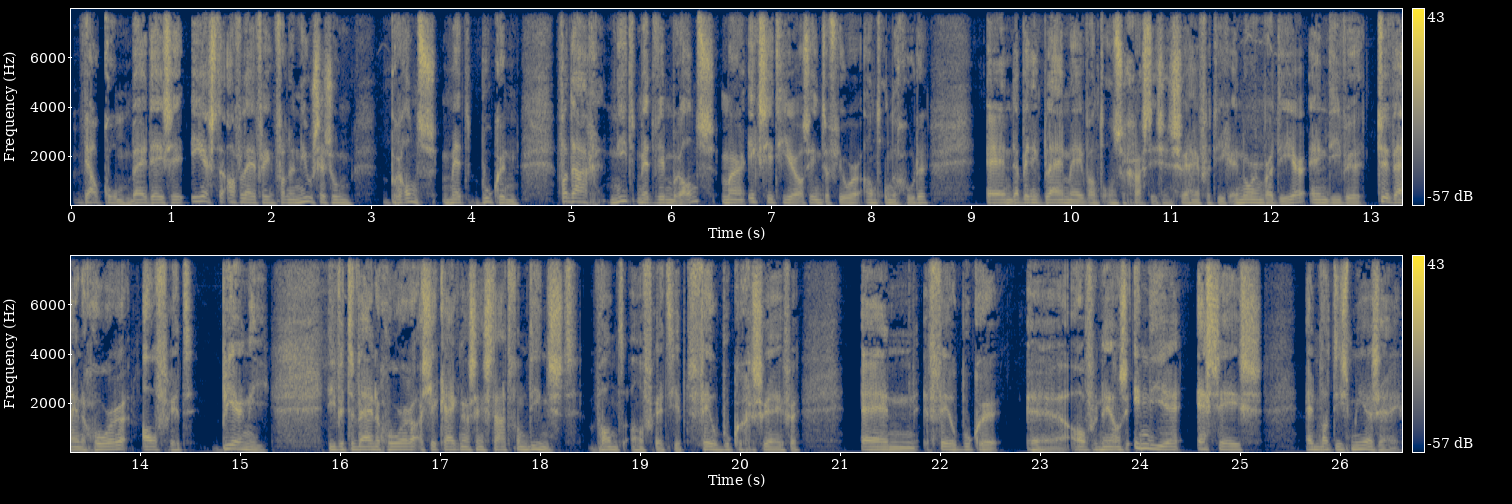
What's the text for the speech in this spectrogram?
Welkom bij deze eerste aflevering van een nieuw seizoen Brands met Boeken. Vandaag niet met Wim Brands, maar ik zit hier als interviewer Anton de Goede. En daar ben ik blij mee, want onze gast is een schrijver die ik enorm waardeer... en die we te weinig horen, Alfred Birny. Die we te weinig horen als je kijkt naar zijn staat van dienst. Want Alfred, je hebt veel boeken geschreven... en veel boeken uh, over Nederlands-Indië, essays en wat iets meer zei.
